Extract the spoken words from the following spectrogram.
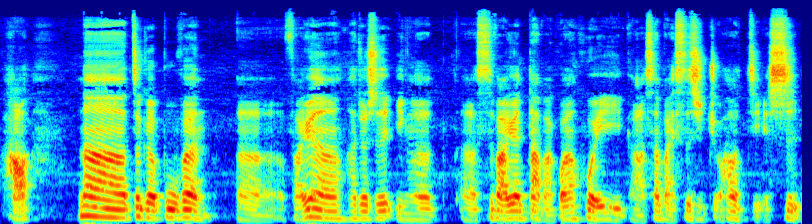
好。那这个部分，呃，法院呢，它就是引了呃司法院大法官会议啊三百四十九号解释。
